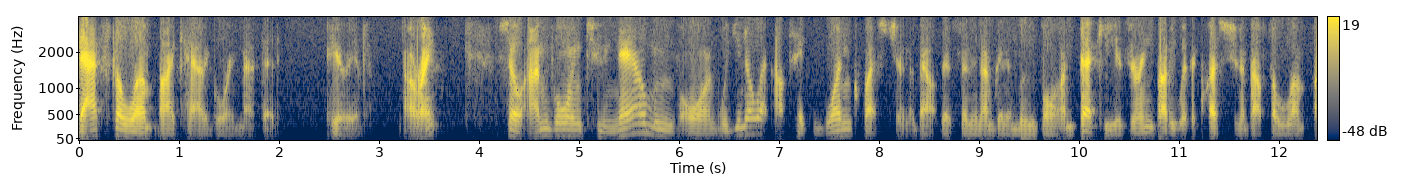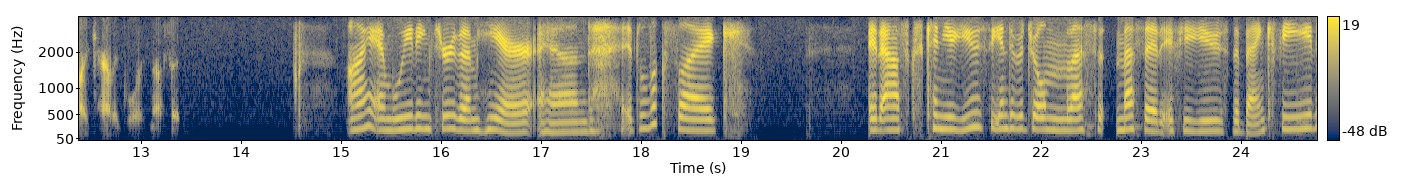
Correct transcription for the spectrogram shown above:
That's the lump by category method, period. All right? So I'm going to now move on. Well, you know what? I'll take one question about this and then I'm going to move on. Becky, is there anybody with a question about the lump by category method? I am weeding through them here and it looks like it asks, can you use the individual method if you use the bank feed?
